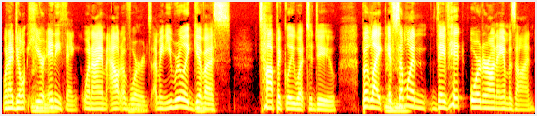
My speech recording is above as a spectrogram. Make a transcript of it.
when i don't hear mm-hmm. anything when i am out of mm-hmm. words i mean you really give mm-hmm. us topically what to do but like if someone they've hit order on amazon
